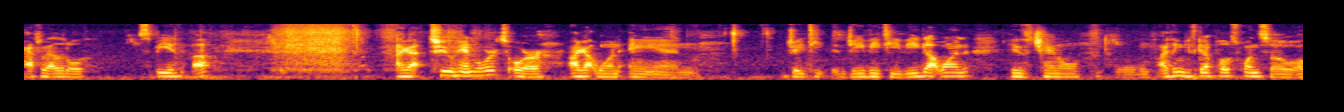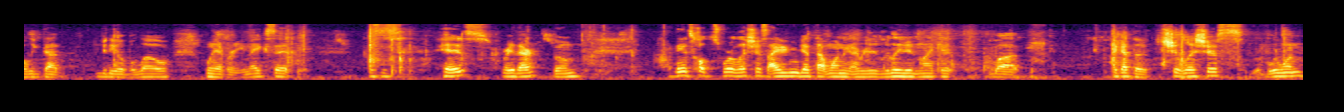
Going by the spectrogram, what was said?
After that little speed up, I got two handboards, or I got one and JT JVTV got one. His channel, I think he's gonna post one, so I'll link that video below whenever he makes it. This is his right there. Boom. I think it's called Swirlicious. I didn't get that one. I really really didn't like it, but I got the Chillicious, the blue one.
